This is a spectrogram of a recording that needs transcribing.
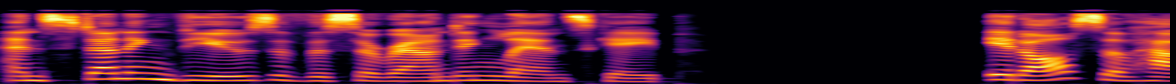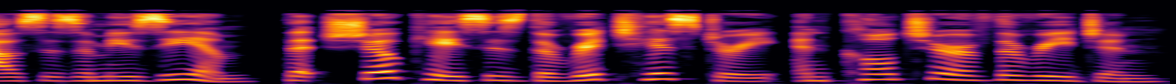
and stunning views of the surrounding landscape. It also houses a museum that showcases the rich history and culture of the region.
